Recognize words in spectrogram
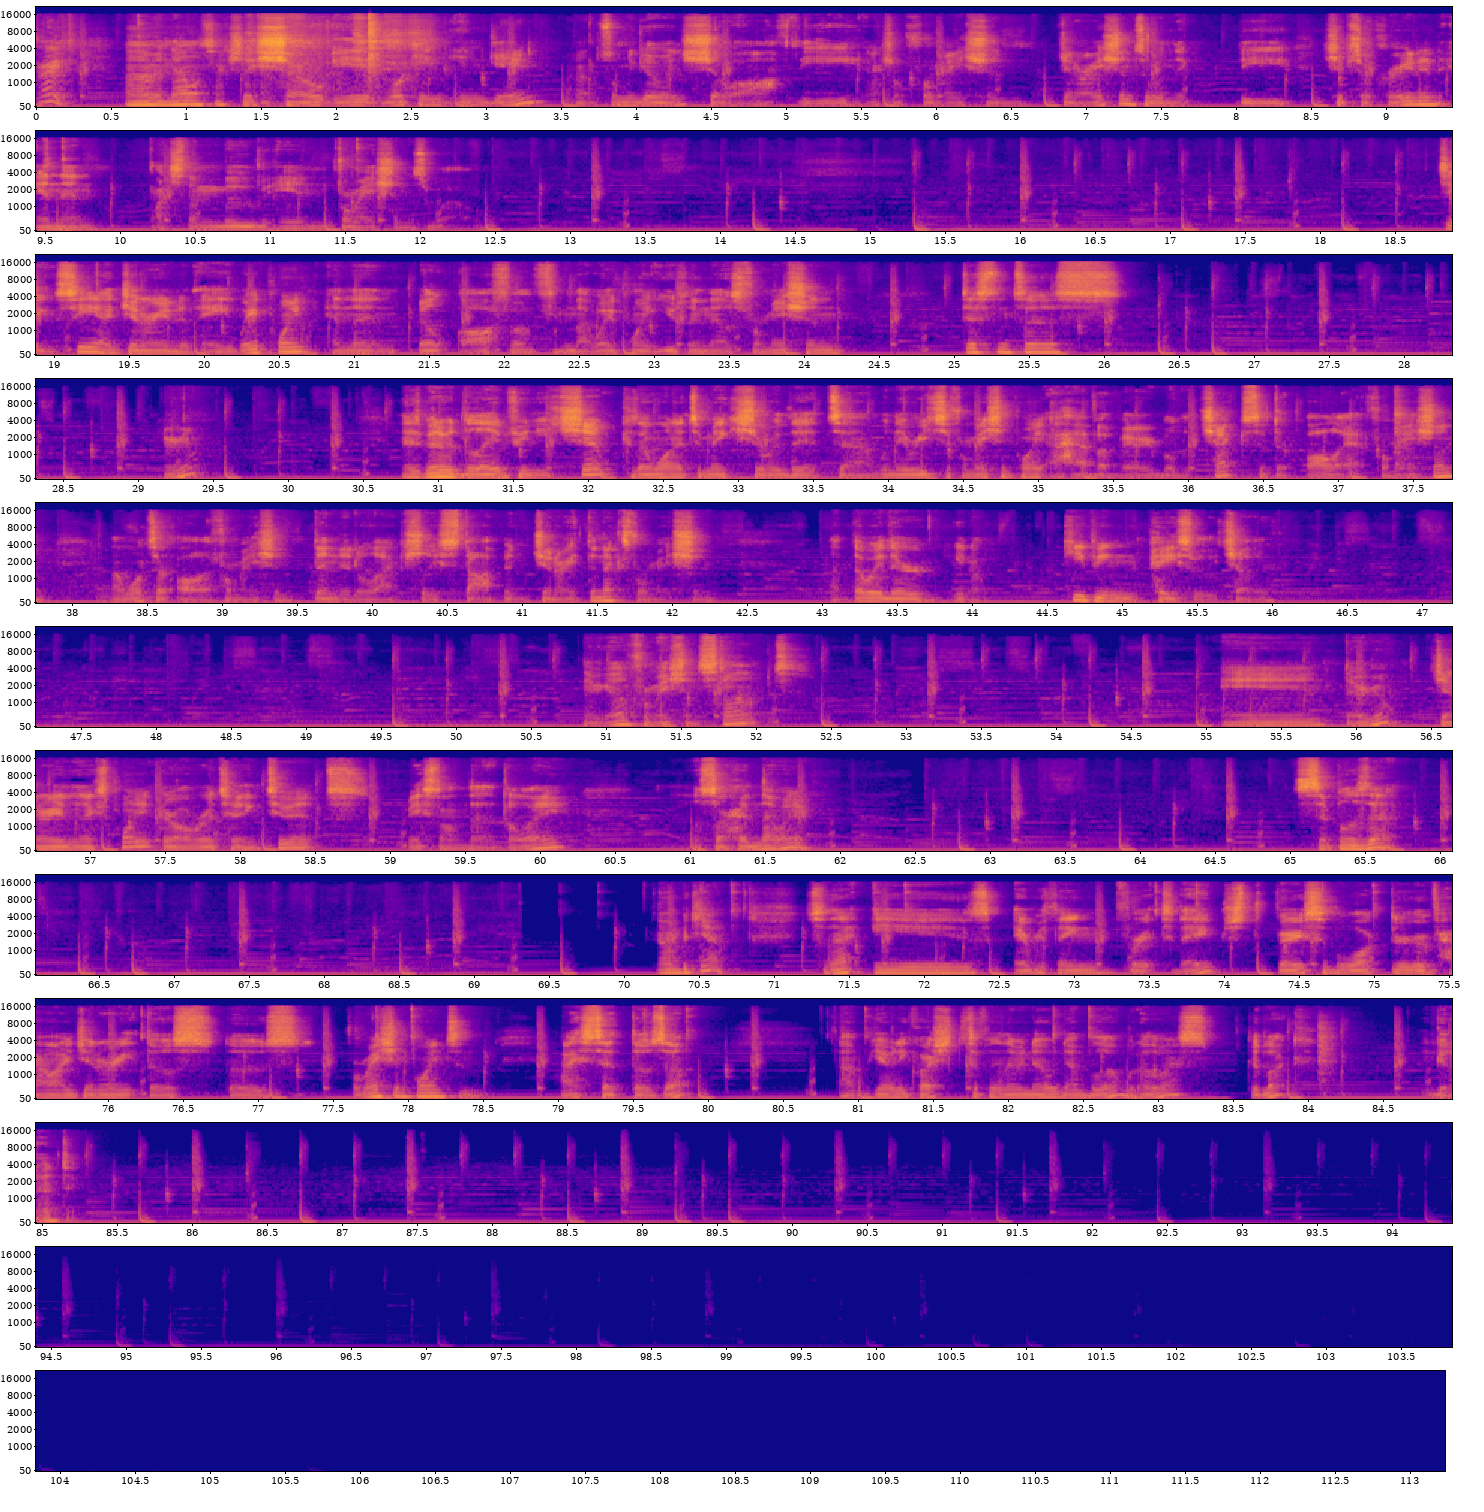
All right, um, and now let's actually show it working in game. Um, so let me go and show off the actual formation generation. So when the, the ships are created and then watch them move in formation as well. So you can see I generated a waypoint and then built off of from that waypoint using those formation distances. There we go. There's a bit of a delay between each ship because I wanted to make sure that uh, when they reach the formation point, I have a variable to check so they're all at formation. Uh, once they're all at formation, then it'll actually stop and generate the next formation. Uh, that way they're, you know, keeping pace with each other. There we go, formation stopped. And there we go, generated the next point. They're all rotating to it based on the delay. They'll start heading that way. Simple as that. Um, but yeah, so that is everything for it today. Just very simple walkthrough of how I generate those those formation points and I set those up. Um, if you have any questions, definitely let me know down below. But otherwise, good luck and good hunting.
